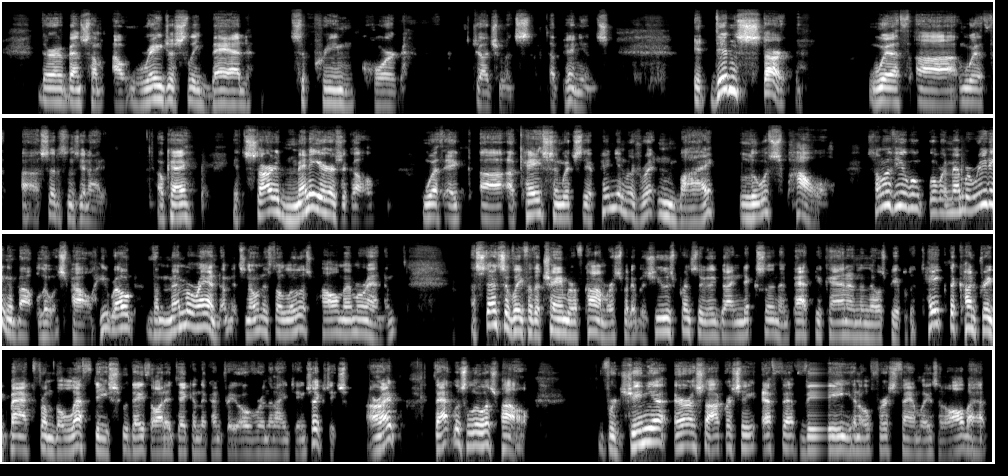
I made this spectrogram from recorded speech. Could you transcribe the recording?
there have been some outrageously bad Supreme Court judgments, opinions. It didn't start with uh, with uh, Citizens United. Okay, it started many years ago with a uh, a case in which the opinion was written by Lewis Powell. Some of you will, remember reading about Lewis Powell. He wrote the memorandum, it's known as the Lewis Powell Memorandum, ostensibly for the Chamber of Commerce, but it was used principally by Nixon and Pat Buchanan and those people to take the country back from the lefties who they thought had taken the country over in the 1960s. All right? That was Lewis Powell. Virginia aristocracy, FFV, you know, first families and all that.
